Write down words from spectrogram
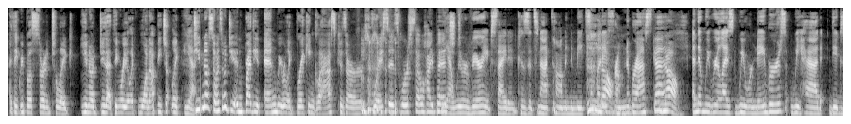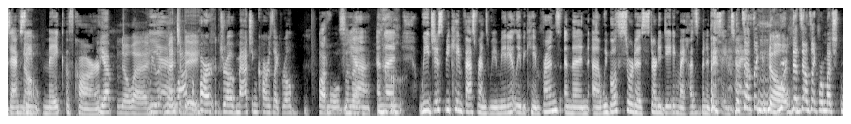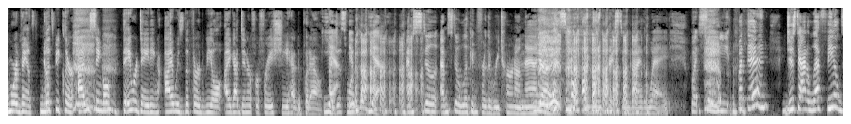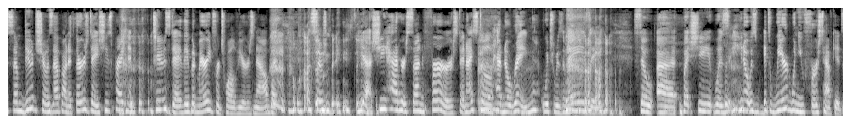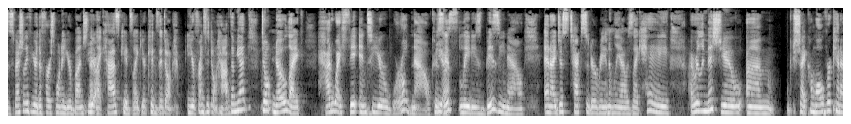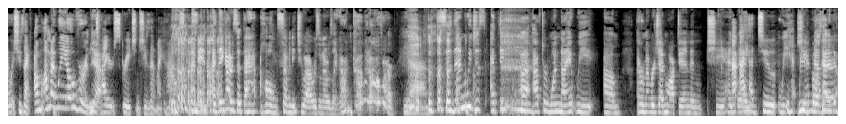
I think we both started to like you know do that thing where you like one up each like Yeah. do you know so and so? Do you? And by the end we were like breaking glass because our voices were so high pitched. yeah, we were very excited because it's not common to meet somebody No. from Nebraska. no And then we realized we were neighbors. We had the exact No. same make of car. yep. No way. We were Meant to be. apart, drove matching cars like real buttholes. And yeah. then, and then we just became fast friends. We immediately became friends. And then uh, we both sort of started dating my husband at the same time. That sounds like No. that sounds like we're much more advanced. No. Let's be clear. I was single. They were dating. I was the third wheel. I got dinner for free. She had to put out. yeah. I just wanted It- to. yeah. I'm still I'm still looking for the return on that. Yeah. It's not for you, Kristin, by the way. But so we but then just out of left field, some dude shows up on a Thursday. She's pregnant Tuesday. They've been married for 12 years now, but So- amazing. yeah, she had her son first, and I still had no ring, which was amazing. So, uh, but she was, you know, it was, it's weird when you first have kids, especially if you're the first one of your bunch that Yeah. like has kids, like your kids that don't, your friends that don't have them yet, don't know like, how do I fit into your world now? Cause Yeah. this lady's busy now. And I just texted her randomly. I was like, Hey, I really miss you. Um, should I come over? Can I? She's like, I'm on my way over. And the Yeah. tires screech and she's at my house. I mean, I think I was at the home 72 hours and I was like, I'm coming over. Yeah. So then we just, I think uh, after one night, we, um, I remember Jen walked in and she had I, been, I had to. We we had both had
